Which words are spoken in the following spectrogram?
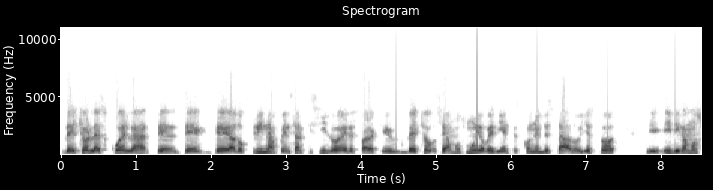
de hecho, la escuela te, te, te adoctrina a pensar que sí lo eres, para que, de hecho, seamos muy obedientes con el Estado. Y esto y, digamos,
